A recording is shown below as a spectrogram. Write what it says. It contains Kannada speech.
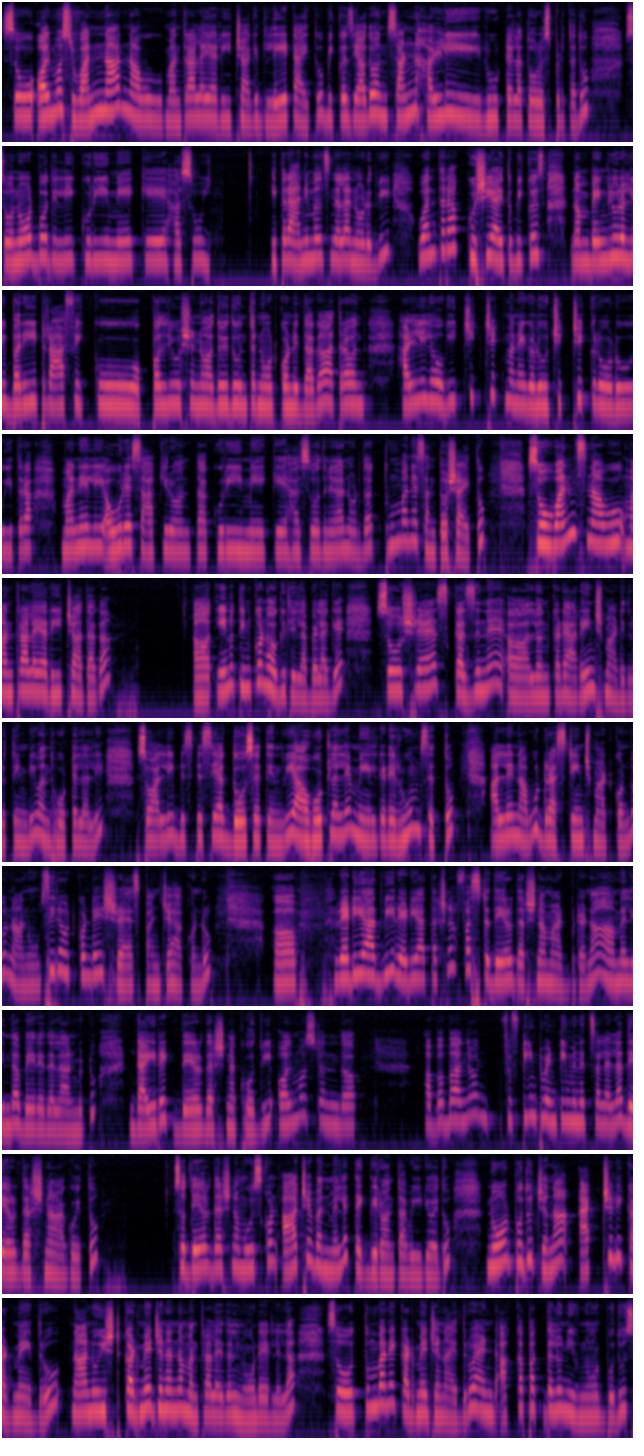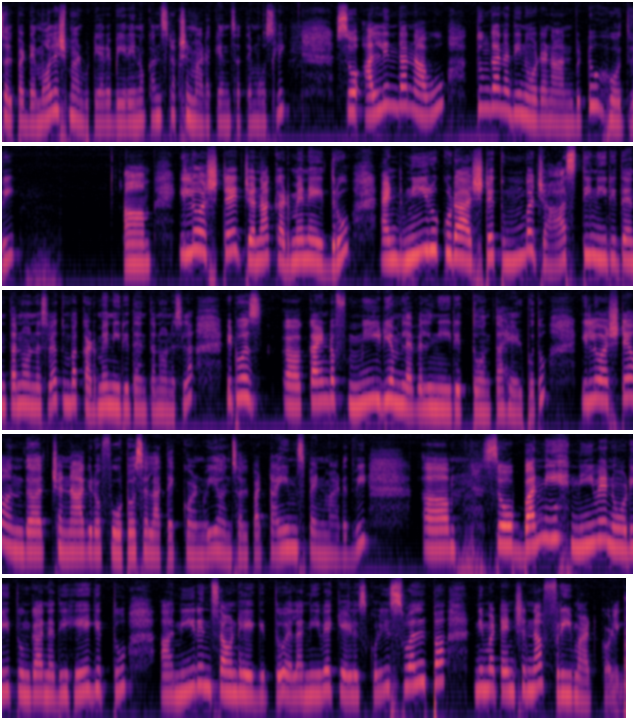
ಸೊ ಆಲ್ಮೋಸ್ಟ್ ಒನ್ ಅವರ್ ನಾವು ಮಂತ್ರಾಲಯ ರೀಚ್ ಆಗಿದ್ದು ಲೇಟ್ ಆಯಿತು ಬಿಕಾಸ್ ಯಾವುದೋ ಒಂದು ಸಣ್ಣ ಹಳ್ಳಿ ರೂಟೆಲ್ಲ ತೋರಿಸ್ಬಿಡ್ತದು. ಸೊ ನೋಡ್ಬೋದು ಇಲ್ಲಿ ಕುರಿ, ಮೇಕೆ, ಹಸು ಈ ಥರ ಆ್ಯನಿಮಲ್ಸ್ನೆಲ್ಲ ನೋಡಿದ್ವಿ. ಒಂಥರ ಖುಷಿ ಆಯಿತು ಬಿಕಾಸ್ ನಮ್ಮ ಬೆಂಗಳೂರಲ್ಲಿ ಬರೀ ಟ್ರಾಫಿಕ್ಕು ಪೊಲ್ಯೂಷನ್ನು ಅದು ಇದು ಅಂತ ನೋಡ್ಕೊಂಡಿದ್ದಾಗ ಆ ಥರ ಒಂದು ಹಳ್ಳೀಲಿ ಹೋಗಿ ಚಿಕ್ಕ ಚಿಕ್ಕ ಮನೆಗಳು ಚಿಕ್ಕ ಚಿಕ್ಕ ರೋಡು ಈ ಥರ ಮನೇಲಿ ಅವರೇ ಸಾಕಿರೋವಂಥ ಕುರಿ, ಮೇಕೆ, ಹಸು ಅದನ್ನೆಲ್ಲ ನೋಡಿದಾಗ ತುಂಬಾ ಸಂತೋಷ ಆಯಿತು. ಸೊ ಒನ್ಸ್ ನಾವು ಮಂತ್ರಾಲಯ ರೀಚ್ ಆದಾಗ ಏನು ತಿನ್ಕೊಂಡು ಹೋಗಿರಲಿಲ್ಲ ಬೆಳಗ್ಗೆ. ಸೊ ಶ್ರೇಯಸ್ ಕಸಿನ್ನೇ ಅಲ್ಲೊಂದು ಕಡೆ ಅರೇಂಜ್ ಮಾಡಿದರು ತಿಂಡಿ ಒಂದು ಹೋಟೆಲಲ್ಲಿ. ಸೊ ಅಲ್ಲಿ ಬಿಸಿ ಬಿಸಿಯಾಗಿ ದೋಸೆ ತಿಂದ್ವಿ. ಆ ಹೋಟ್ಲಲ್ಲೇ ಮೇಲ್ಗಡೆ ರೂಮ್ಸ್ ಇತ್ತು. ಅಲ್ಲೇ ನಾವು ಡ್ರೆಸ್ ಚೇಂಜ್ ಮಾಡಿಕೊಂಡು ನಾನು ಸೀರೆ ಉಟ್ಕೊಂಡೆ, ಶ್ರೇಯಸ್ ಪಂಚೆ ಹಾಕ್ಕೊಂಡ್ರು ರೆಡಿ ಆದ್ವಿ. ರೆಡಿ ಆದ ತಕ್ಷಣ ಫಸ್ಟ್ ದೇವ್ರ ದರ್ಶನ ಮಾಡಿಬಿಡೋಣ, ಆಮೇಲಿಂದ ಬೇರೆದೆಲ್ಲ ಅಂದ್ಬಿಟ್ಟು ಡೈರೆಕ್ಟ್ ದೇವ್ರ ದರ್ಶನಕ್ಕೆ ಹೋದ್ವಿ. ಆಲ್ಮೋಸ್ಟ್ ಒಂದು ಹಬ್ಬಬ್ಬ ಅಂದರೆ ಒಂದು ಫಿಫ್ಟೀನ್ ಟ್ವೆಂಟಿ ಮಿನಿಟ್ಸಲ್ಲೆಲ್ಲ ದೇವ್ರ ದರ್ಶನ ಆಗೋಯಿತು. ಸೊ ದೇವ್ರ ದರ್ಶನ ಮುಗಿಸ್ಕೊಂಡು ಆಚೆ ಬಂದಮೇಲೆ ತೆಗ್ದಿರೋ ಅಂಥ ವೀಡಿಯೋ ಇದು. ನೋಡ್ಬೋದು ಜನ ಆ್ಯಕ್ಚುಲಿ ಕಡಿಮೆ ಇದ್ದರು ನಾನು ಇಷ್ಟು ಕಡಿಮೆ ಜನನ ಮಂತ್ರಾಲಯದಲ್ಲಿ ನೋಡೇ ಇರಲಿಲ್ಲ. ಸೊ ತುಂಬಾ ಕಡಿಮೆ ಜನ ಇದ್ದರು ಆ್ಯಂಡ್ ಅಕ್ಕಪಕ್ಕದಲ್ಲೂ ನೀವು ನೋಡ್ಬೋದು ಸ್ವಲ್ಪ ಡೆಮಾಲಿಷ್ ಮಾಡಿಬಿಟ್ಟಿದ್ದಾರೆ. ಬೇರೆ ಏನೋ ಕನ್ಸ್ಟ್ರಕ್ಷನ್ ಮಾಡೋಕ್ಕೆ ಅನಿಸುತ್ತೆ ಮೋಸ್ಟ್ಲಿ ಸೊ ಅಲ್ಲಿಂದ ನಾವು ತುಂಗಾ ನದಿ ನೋಡೋಣ ಅಂದ್ಬಿಟ್ಟು ಹೋದ್ವಿ. ಇಲ್ಲೂ ಅಷ್ಟೇ ಜನ ಕಡಿಮೆನೇ ಇದ್ದರು ಆ್ಯಂಡ್ ನೀರು ಕೂಡ ಅಷ್ಟೇ ತುಂಬ ಜಾಸ್ತಿ ನೀರಿದೆ ಅಂತಲೂ ಅನ್ನಿಸಲ್ಲ ತುಂಬ ಕಡಿಮೆ ನೀರಿದೆ ಅಂತಲೂ ಅನ್ನಿಸಲ್ಲ it was kind of medium level ನೀರಿತ್ತು ಅಂತ ಹೇಳ್ಬೋದು. ಇಲ್ಲೂ ಅಷ್ಟೇ ಒಂದು ಚೆನ್ನಾಗಿರೋ ಫೋಟೋಸ್ ಎಲ್ಲ ತೆಕ್ಕೊಂಡ್ವಿ, ಒಂದು ಸ್ವಲ್ಪ ಟೈಮ್ ಸ್ಪೆಂಡ್ ಮಾಡಿದ್ವಿ. ಸೊ ಬನ್ನಿ, ನೀವೇ ನೋಡಿ ತುಂಗಾ ನದಿ ಹೇಗಿತ್ತು, ಆ ನೀರಿನ ಸೌಂಡ್ ಹೇಗಿತ್ತು, ಎಲ್ಲ ನೀವೇ ಕೇಳಿಸ್ಕೊಳ್ಳಿ. ಸ್ವಲ್ಪ ನಿಮ್ಮ ಟೆನ್ಷನ್ನ ಫ್ರೀ ಮಾಡ್ಕೊಳ್ಳಿ.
